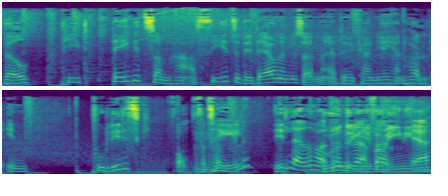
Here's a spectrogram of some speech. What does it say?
hvad Pete Davidson har at sige til det. Det er jo nemlig sådan, at øh, Kanye han holdt en politisk form for Mhm. tale. Et eller andet holdt Uden det i hvert var fald. Ja,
